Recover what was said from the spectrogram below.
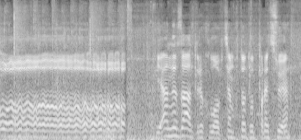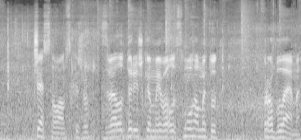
О, Я не заздрю хлопцям, хто тут працює. Чесно вам скажу. З велодоріжками і велосмугами тут проблеми.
